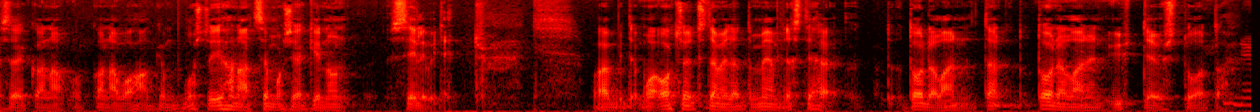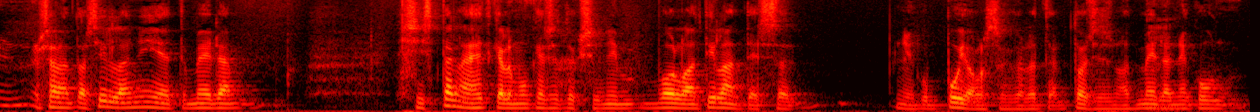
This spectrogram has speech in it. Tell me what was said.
se kanava, kanavahanke, mutta minusta ihanaa, että semmoisiakin on selvitetty. vai oletko nyt sitä mieltä, että meidän pitäisi tehdä todellainen, todellainen yhteys tuota? Sanotaan sillä niin, että meidän, siis tällä hetkellä mun käsitykseni, niin me ollaan tilanteessa niin kuin Pujolossa, toisin sanoen, että meidän niin kuin,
